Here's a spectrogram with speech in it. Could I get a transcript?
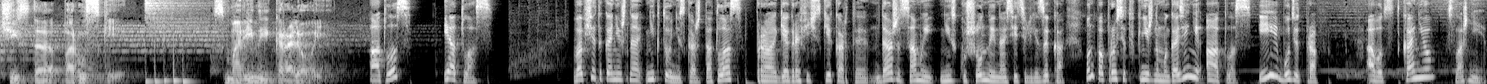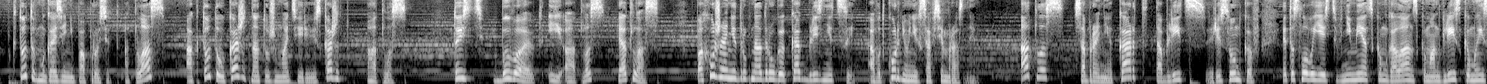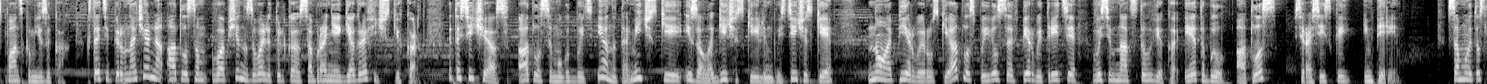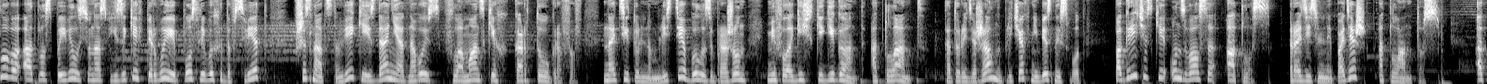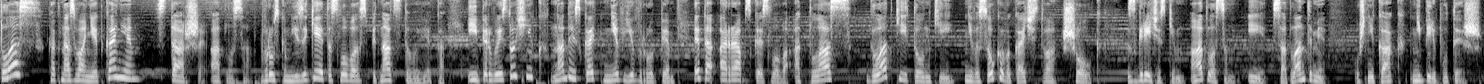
Чисто по-русски С Мариной Королевой Атлас и атлас. Вообще-то, конечно, никто не скажет «атлас» про географические карты, даже самый неискушенный носитель языка. Он попросит в книжном магазине «атлас» и будет прав. А вот с тканью сложнее. Кто-то в магазине попросит «атлас», а кто-то укажет на ту же материю и скажет «атлас». То есть бывают и атлас, и атлас. Похожи они друг на друга как близнецы, а вот корни у них совсем разные. Атлас – собрание карт, таблиц, рисунков. Это слово есть в немецком, голландском, английском и испанском языках. Кстати, первоначально атласом вообще называли только собрание географических карт. Это сейчас атласы могут быть и анатомические, и зоологические, и лингвистические. Ну а первый русский атлас появился в первой трети XVIII века, и это был атлас Всероссийской империи. Само это слово «атлас» появилось у нас в языке впервые после выхода в свет в XVI веке издания одного из фламандских картографов. На титульном листе был изображен мифологический гигант – Атлант, который держал на плечах небесный свод. По-гречески он звался «Атлас», родительный падеж – «Атлантус». Атлас, как название ткани, старше атласа. В русском языке это слово с 15 века. И первоисточник надо искать не в Европе. Это арабское слово «атлас», гладкий и тонкий, невысокого качества шелк. С греческим атласом и с атлантами уж никак не перепутаешь.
